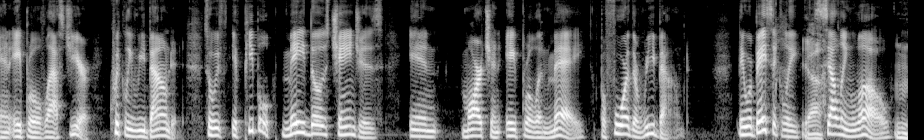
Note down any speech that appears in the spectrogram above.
and April of last year, quickly rebounded. So if, if people made those changes in March and April and May before the rebound, they were basically Yeah. selling low, mm.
